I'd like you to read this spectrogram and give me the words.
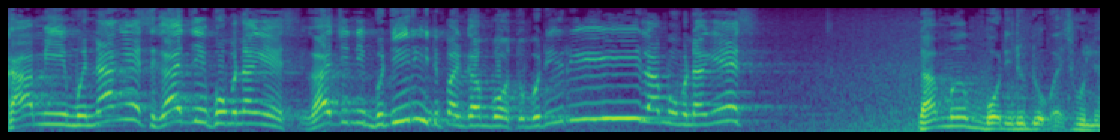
kami menangis raja pun menangis. Raja ni berdiri depan gambar tu berdiri lama menangis. Lama boleh duduk kat semula.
